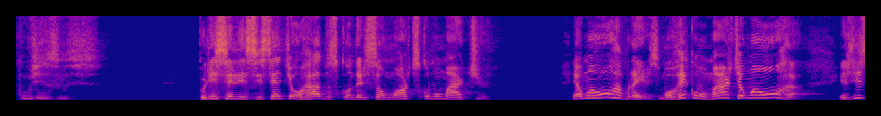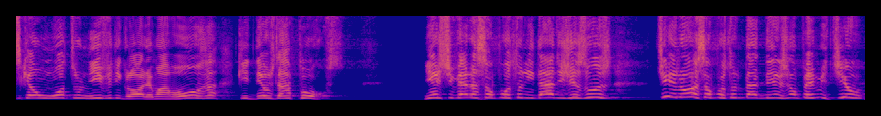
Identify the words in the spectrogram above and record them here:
com Jesus. Por isso eles se sentem honrados quando eles são mortos como mártir. É uma honra para eles. Morrer como mártir é uma honra. Eles dizem que é um outro nível de glória, é uma honra que Deus dá a poucos. E eles tiveram essa oportunidade, Jesus tirou essa oportunidade deles, não permitiu,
